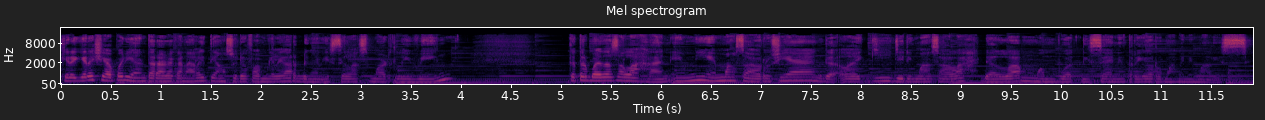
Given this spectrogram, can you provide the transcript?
Kira-kira siapa di antara rekan alit yang sudah familiar dengan istilah smart living? Keterbatasan lahan ini emang seharusnya nggak lagi jadi masalah dalam membuat desain interior rumah minimalis.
